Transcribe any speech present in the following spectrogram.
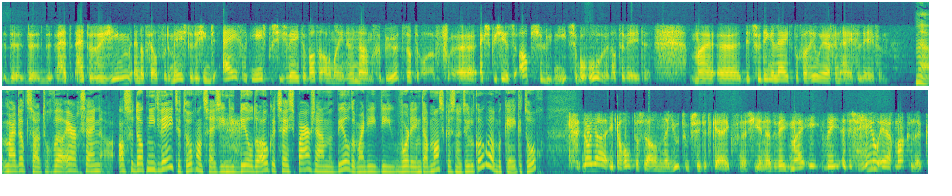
de, de, de, het, het regime, en dat geldt voor de meeste regimes, eigenlijk niet eens precies weten wat er allemaal in hun naam gebeurt. Dat uh, excuseert ze absoluut niet, ze behoren dat te weten. Maar uh, dit soort dingen leiden toch wel heel erg in eigen leven. Ja, maar dat zou toch wel erg zijn als ze dat niet weten, toch? Want zij zien die beelden ook. Het zijn spaarzame beelden, maar die, die worden in Damascus natuurlijk ook wel bekeken, toch? Nou ja, ik hoop dat ze allemaal naar YouTube zitten te kijken of naar CNN. Maar ik, weet, het is heel erg makkelijk,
